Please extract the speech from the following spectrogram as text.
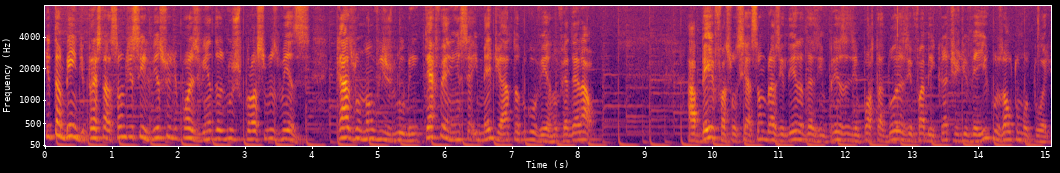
e também de prestação de serviços de pós-vendas nos próximos meses, caso não vislumbre interferência imediata do governo federal. A BEIFA, Associação Brasileira das Empresas Importadoras e Fabricantes de Veículos Automotores,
